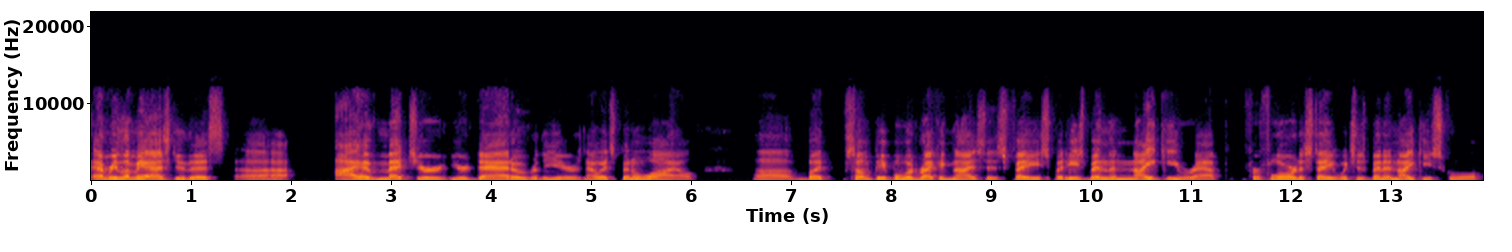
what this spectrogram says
Emery, let me ask you this. Uh, I have met your your dad over the years. Now it's been a mm-hmm. while, uh, but some people would recognize his face. But he's been the Nike rep for Florida State, which has been a Nike school.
